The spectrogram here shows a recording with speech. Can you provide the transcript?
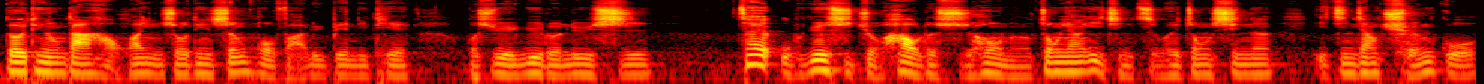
各位听众，大家好，欢迎收听生活法律便利贴，我是袁玉伦律师。在五月十九号的时候呢，中央疫情指挥中心呢已经将全国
